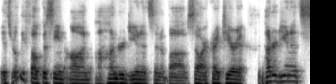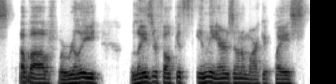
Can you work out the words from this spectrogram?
it's really focusing on 100 units and above. So our criteria, 100 units above, we're really laser focused in the Arizona marketplace,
